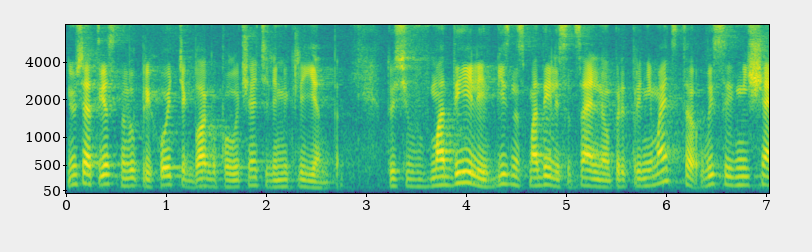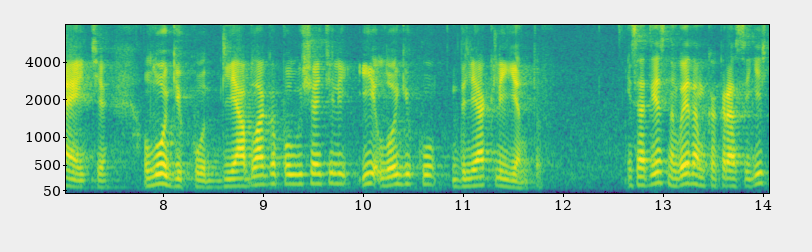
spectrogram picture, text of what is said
Ну и, соответственно, вы приходите к благополучателям и клиентам. То есть в модели, в бизнес-модели социального предпринимательства вы совмещаете логику для благополучателей и логику для клиентов. И, соответственно, в этом как раз и есть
